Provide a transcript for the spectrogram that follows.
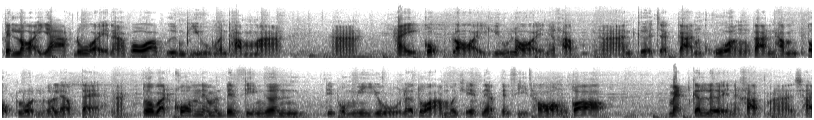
เป็นรอยยากด้วยนะเพราะว่าพื้นผิวมันทำมาอ่าให้กบรอยริ้วรอยนะครับอ่าอันเกิดจากการควงการทำตกหล่นก็แล้วแต่นะตัวบัตรโคมเนี่ยมันเป็นสีเงินที่ผมมีอยู่ แล้วตัว Armor Case เนี่ยเป็นสีทองก็ แมทกันเลยนะครับอ่าใช้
